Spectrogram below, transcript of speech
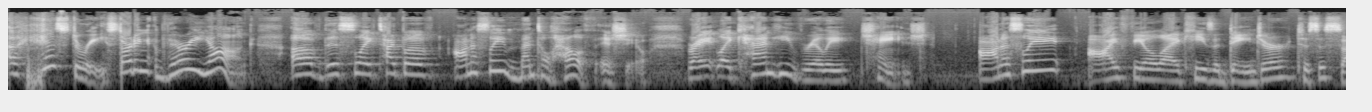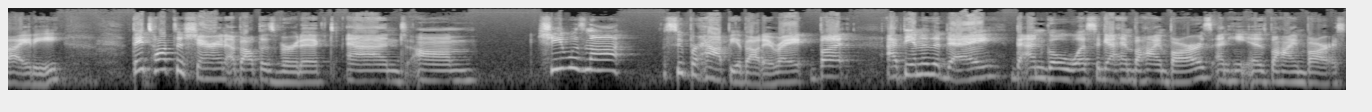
a history starting very young of this like type of honestly mental health issue, right? Like, can he really change? Honestly, I feel like he's a danger to society. They talked to Sharon about this verdict, and um, she was not super happy about it, right? But at the end of the day, the end goal was to get him behind bars, and he is behind bars.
